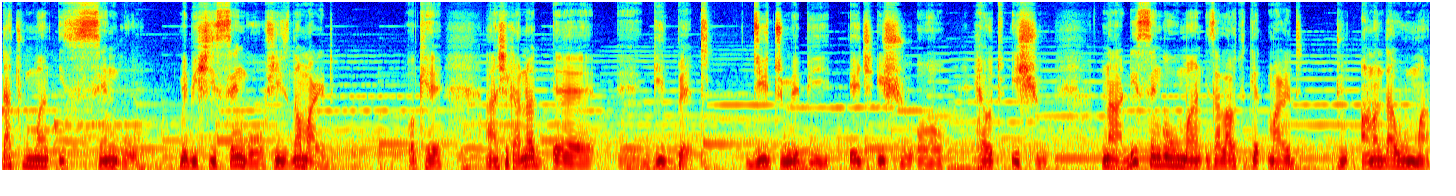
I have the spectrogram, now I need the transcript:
that woman is single. Maybe she's single, she's not married, okay, and she cannot uh, uh, give birth due to maybe age issue or health issue. Now, this single woman is allowed to get married to another woman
